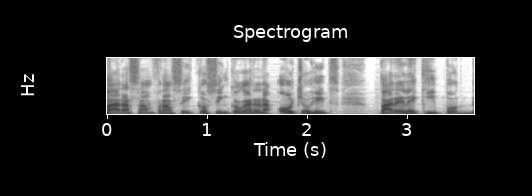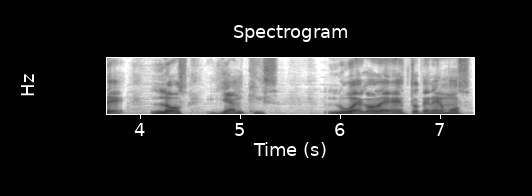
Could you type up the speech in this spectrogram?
para San Francisco, 5 carreras, 8 hits para el equipo de los Yankees. Luego de esto tenemos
